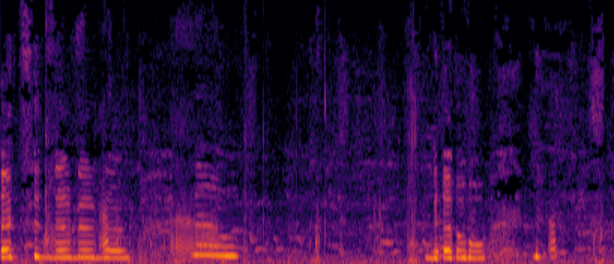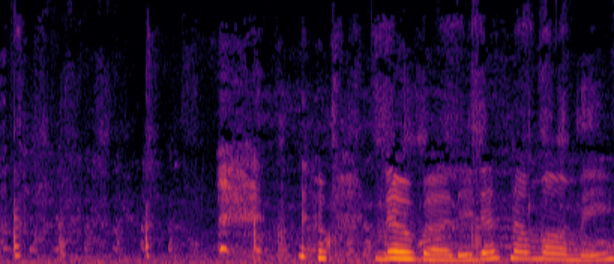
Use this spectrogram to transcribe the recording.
no, no, no. No. No. No. That's not mommy.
